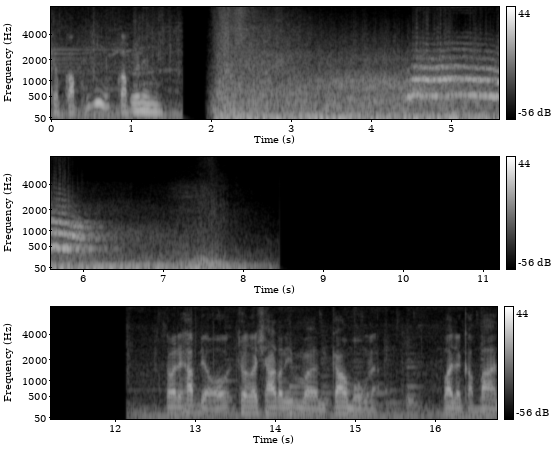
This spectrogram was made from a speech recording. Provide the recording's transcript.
เกับก๊อปเกับก๊อปเออนี่ สวัสดีครับ เดี๋ยวช่วงเช้าๆตอนนี้ประมาณ9โมงแล้วว่าจะกลับบ้าน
